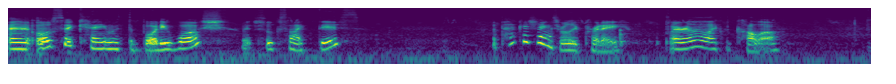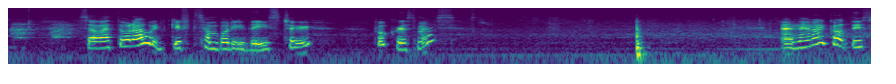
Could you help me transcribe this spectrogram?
And it also came with the body wash, which looks like this. The packaging is really pretty. I really like the colour. So I thought I would gift somebody these two for Christmas. And then I got this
